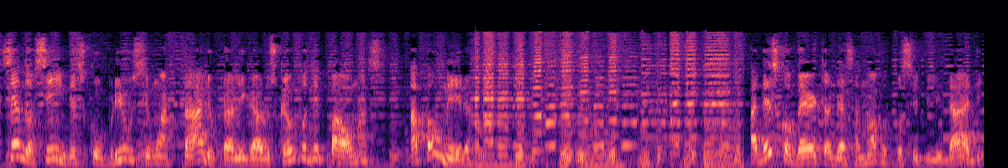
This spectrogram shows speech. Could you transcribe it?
Sendo assim, descobriu-se um atalho para ligar os Campos de Palmas à Palmeira. A descoberta dessa nova possibilidade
